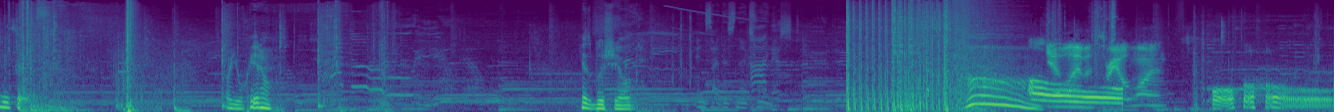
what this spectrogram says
He's a... Oh, you hit him. He has blue shield. Inside this next ring. oh. Yeah, well, I have a 301. Oh,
